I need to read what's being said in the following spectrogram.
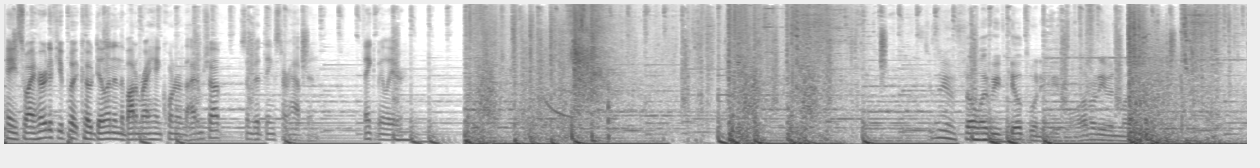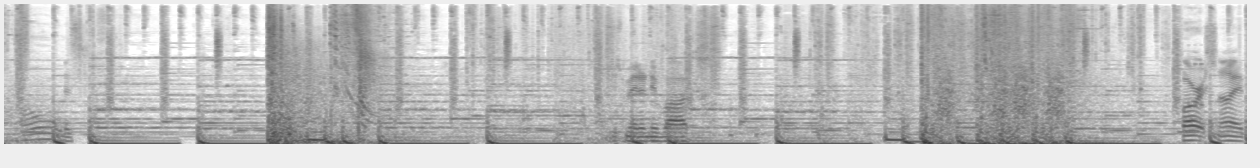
Hey, so I heard if you put code Dylan in the bottom right hand corner of the item shop, some good things start happening. Thank me later. Doesn't even feel like we've killed 20 people. I don't even like. Oh, this. Just made a new box. Far snipe.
